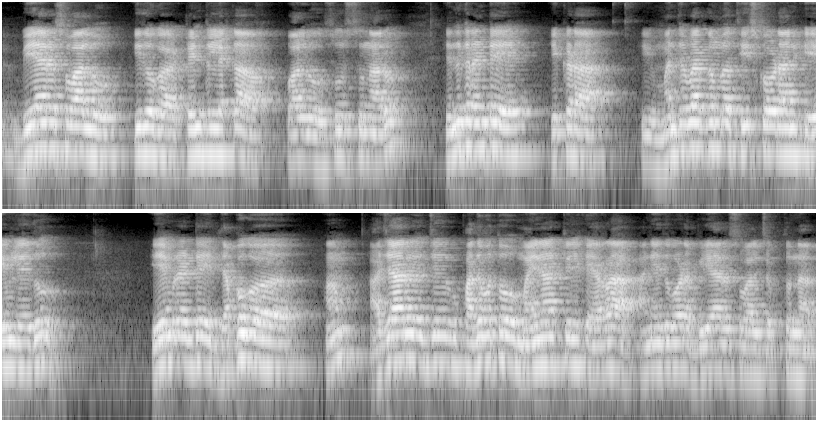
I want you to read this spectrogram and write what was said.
బీఆర్ఎస్ వాళ్ళు ఇది ఒక టెంట్ లెక్క వాళ్ళు చూస్తున్నారు. ఎందుకంటే ఇక్కడ ఈ మంత్రివర్గంలో తీసుకోవడానికి ఏం లేదు. ఏమిటంటే దెబ్బ అజారుద్దీన్ పదవితో మైనార్టీలకు ఎర్ర అనేది కూడా బీఆర్ఎస్ వాళ్ళు చెప్తున్నారు.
